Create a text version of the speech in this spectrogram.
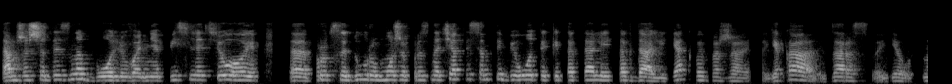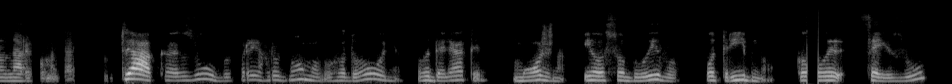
Там же ще дезнеболювання, після цього е, процедури може призначатися антибіотики і так далі, і так далі. Як ви вважаєте, яка зараз є основна рекомендація? Так, е, зуби при грудному вигодовуванні видаляти можна і особливо потрібно, коли цей зуб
